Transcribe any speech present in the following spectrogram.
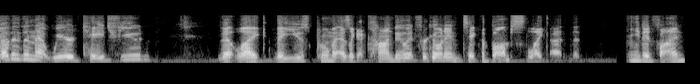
other than that weird cage feud, that like they used Puma as like a conduit for Conan to take the bumps, like uh, he did fine.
